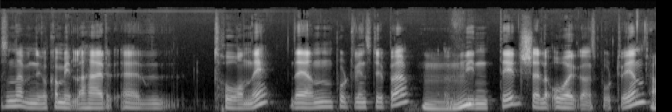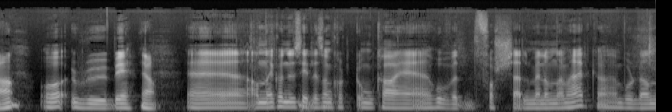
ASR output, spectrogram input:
så nevner jo Camilla her eh, Tony. Det er en portvinstype. Mhm. Vintage, eller årgangsportvin. Ja. Og Ruby. Ja. Eh, Anne, kan du si litt sånn kort om hva er hovedforskjellen mellom dem her? Hva, hvordan,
